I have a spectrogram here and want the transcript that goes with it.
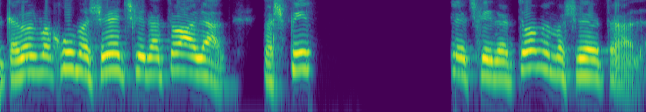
הקדוש ברוך הוא משרה את שכינתו עליו, משפיל את שכינתו ומשרה אותה עליו.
